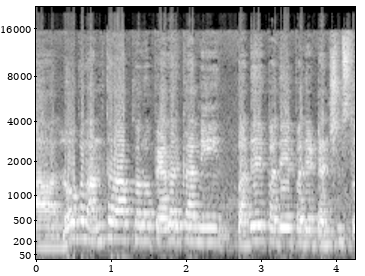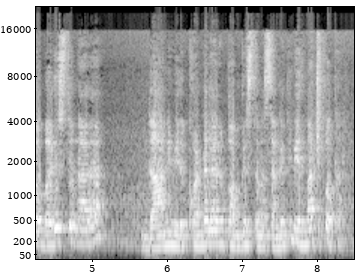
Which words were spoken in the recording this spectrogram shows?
ఆ లోపల అంతరాత్మలో పేదరికాన్ని పదే పదే పదే టెన్షన్స్తో భరిస్తున్నారా? దాన్ని మీరు కొండలాగా పంపిస్తున్న సంగతి మీరు మర్చిపోతారు.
